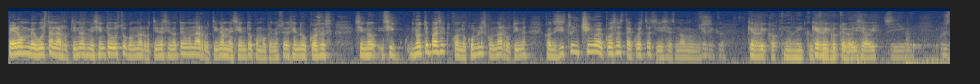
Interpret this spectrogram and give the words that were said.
Pero me gustan las rutinas, me siento gusto con una rutina. Si no tengo una rutina, me siento como que no estoy haciendo cosas. Si no, si no te pasa que cuando cumples con una rutina, cuando hiciste un chingo de cosas, te acuestas y dices, no mames, Qué rico. qué rico. Qué rico. Qué rico que lo hice hoy. Sí, güey. Pues.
